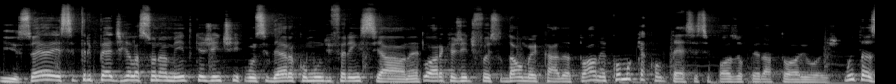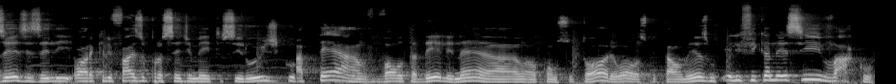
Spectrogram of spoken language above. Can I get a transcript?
Isso, é esse tripé de relacionamento que a gente considera como um diferencial, né? Na hora que a gente foi estudar o mercado atual, né? Como que acontece esse pós-operatório hoje? Muitas vezes ele, na hora que ele faz o procedimento cirúrgico, até a volta dele, né, ao consultório ou ao hospital mesmo, ele fica nesse vácuo,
